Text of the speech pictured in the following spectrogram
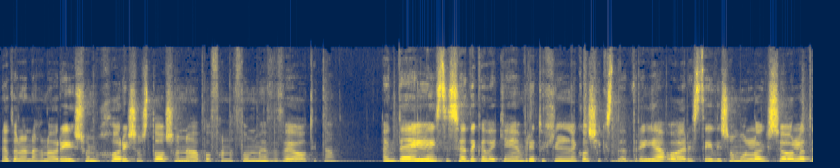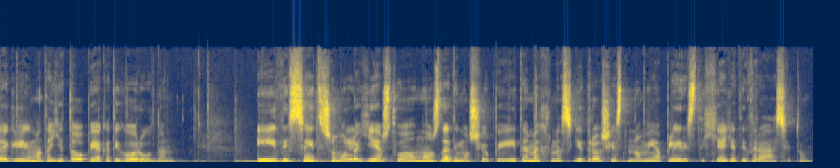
να τον αναγνωρίσουν, χωρίς ωστόσο να αποφανθούν με βεβαιότητα. Εν τέλει, στις 11 Δεκέμβρη του 1963, ο Αριστίδης ομολόγησε όλα τα εγκλήματα για τα οποία κατηγορούνταν. Η είδηση της ομολογίας του όμως δεν δημοσιοποιείται μέχρι να συγκεντρώσει η αστυνομία πλήρη στοιχεία για τη δράση του.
